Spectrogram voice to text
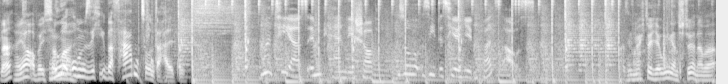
Ne? Naja, aber ich sag Nur mal, um sich über Farben zu unterhalten. Matthias im Candy Shop. So sieht es hier jedenfalls aus. Also ich möchte euch ja ungern stören, aber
